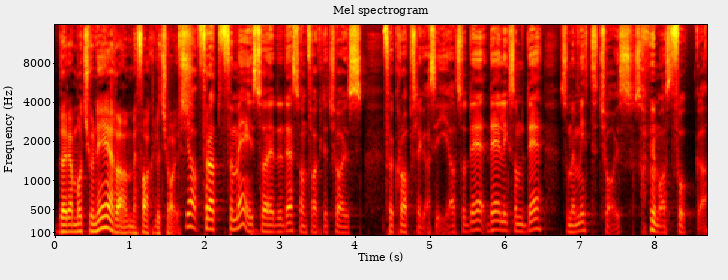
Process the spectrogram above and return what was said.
börja motionera med fuck the choice. Ja, för att för mig så är det det som fuck the choice förkroppsligas i. Alltså det, det är liksom det som är mitt choice som vi måste fucka.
